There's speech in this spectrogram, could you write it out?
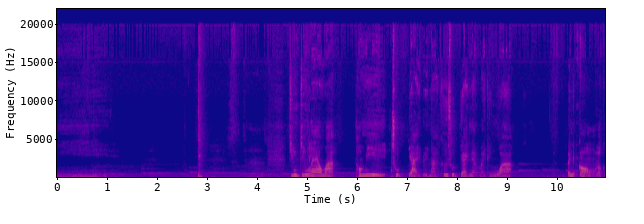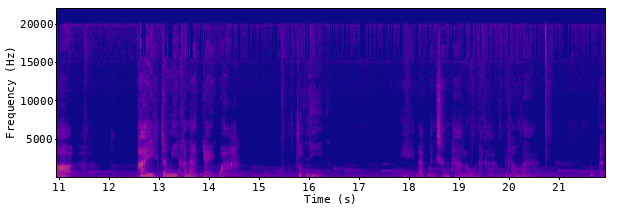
นี่ จริง ๆ แล้วอะเขามีชุดใหญ่ด้วยนะ คือชุดใหญ่เนี่ยหมายถึงว่า เป็นกล่องแล้วก็ไพ่จะมีขนาดใหญ่กว่า ชุดนี้นี่ดักแมนชั่นทาโร่นะคะ เดี๋ยวเรามาดูกัน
